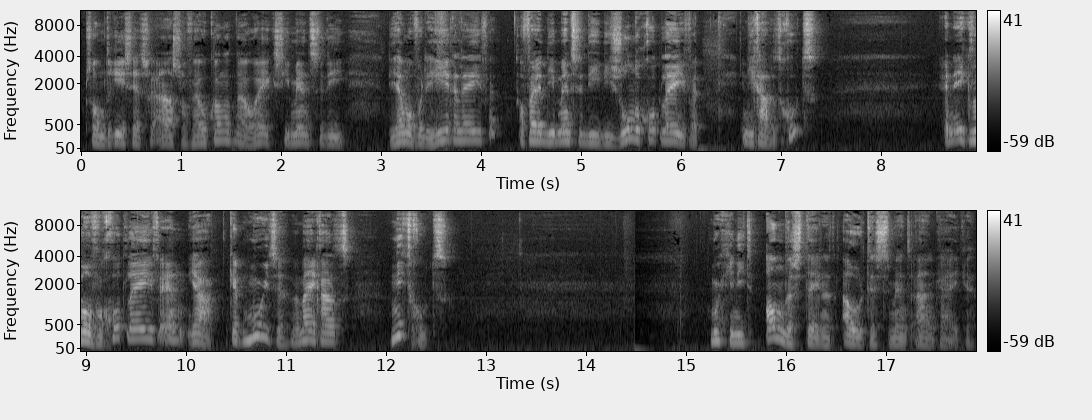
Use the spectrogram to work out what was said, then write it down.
Psalm 63 aanschaf. Hoe kan het nou? Hè? Ik zie mensen die, die helemaal voor de Heer leven. Of die mensen die, die zonder God leven. En die gaat het goed. En ik wil voor God leven en ja, ik heb moeite. Bij mij gaat het niet goed moet je niet anders tegen het Oude Testament aankijken.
